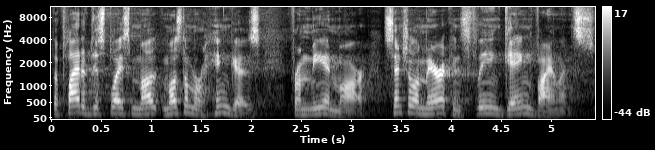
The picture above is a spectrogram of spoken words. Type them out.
the plight of displaced Muslim Rohingyas from Myanmar, Central Americans fleeing gang violence.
